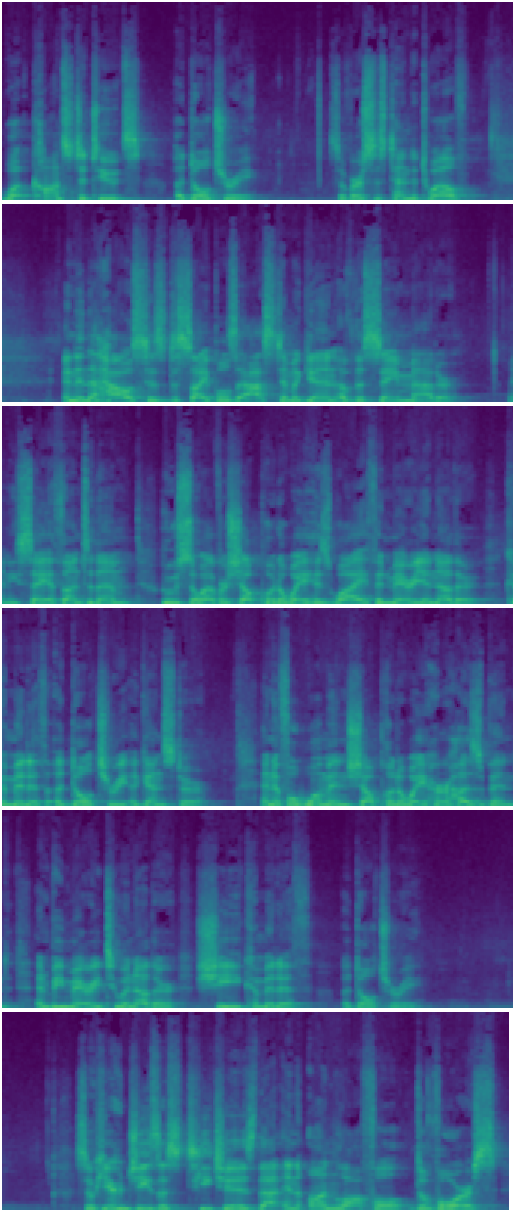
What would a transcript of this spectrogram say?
what constitutes adultery. So, verses 10 to 12. And in the house his disciples asked him again of the same matter. And he saith unto them, Whosoever shall put away his wife and marry another committeth adultery against her. And if a woman shall put away her husband and be married to another, she committeth adultery. So here Jesus teaches that an unlawful divorce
